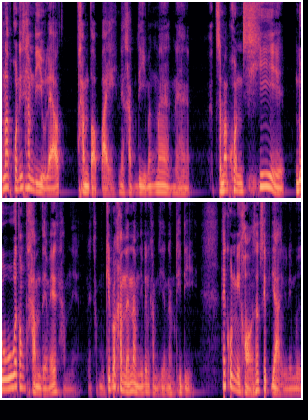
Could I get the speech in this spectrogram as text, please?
ำหรับคนที่ทำดีอยู่แล้วทำต่อไปนะครับ ดีมาก ๆ นะฮะสำหรับคนที่รู้ว่าต้องทำแต่ไม่ได้ทำเนี่ย นะครับผมคิดว่าคำแนะนำนี้เป็นคำแนะนำที่ดี ให้คุณมีของสักสิบอย่างอยู่ในมือ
